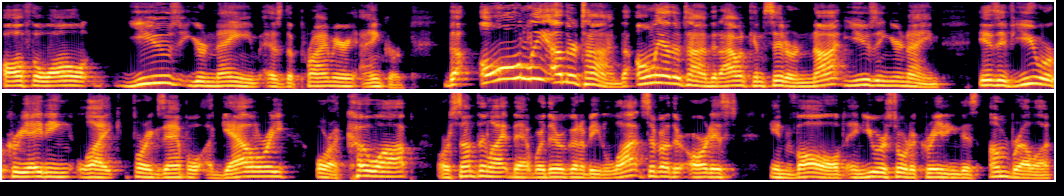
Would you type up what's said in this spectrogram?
off the wall, use your name as the primary anchor. The only other time, the only other time that I would consider not using your name is if you were creating, like, for example, a gallery or a co op or something like that, where there are going to be lots of other artists involved, and you were sort of creating this umbrella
